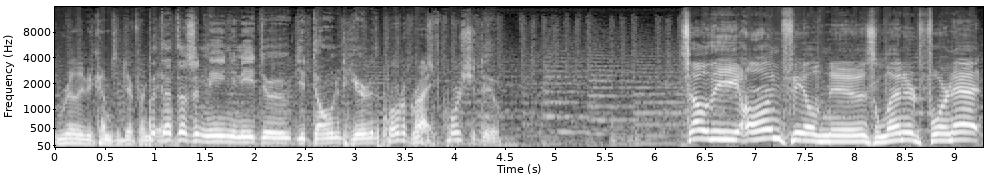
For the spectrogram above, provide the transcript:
really becomes a different deal. But deal. that doesn't mean you need to. You don't adhere to the protocols. Right. Of course you do. So the on-field news: Leonard Fournette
